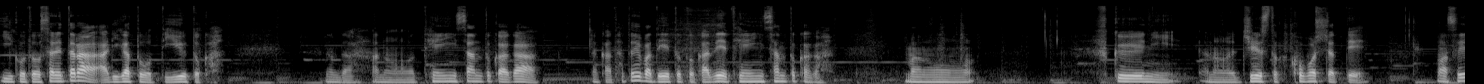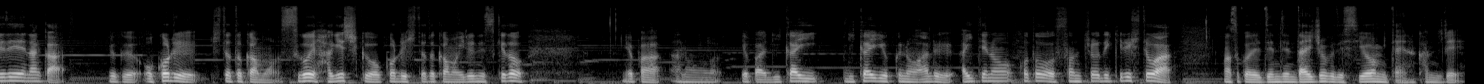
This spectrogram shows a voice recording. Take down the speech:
いいことをされたらありがとうって言うとかなんだあの店員さんとかがなんか例えばデートとかで店員さんとかが、まあ、の服にあのジュースとかこぼしちゃってまあそれでなんかよく怒る人とかもすごい激しく怒る人とかもいるんですけどやっぱあのやっぱ理解理解力のある相手のことを尊重できる人は、まあ、そこで全然大丈夫ですよみたいな感じで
